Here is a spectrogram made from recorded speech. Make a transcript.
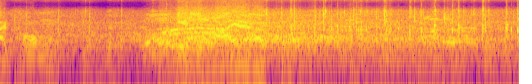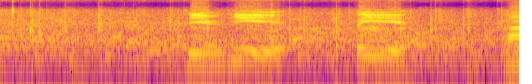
าสของเกมสุดท้ายนะครับ ทีมที่ตีถ้า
